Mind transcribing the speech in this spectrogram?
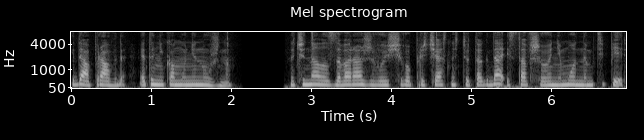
И да, правда, это никому не нужно. Начинала с завораживающего причастностью тогда и ставшего немодным теперь.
